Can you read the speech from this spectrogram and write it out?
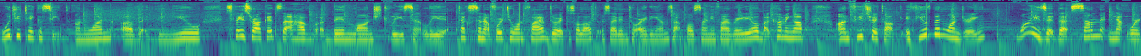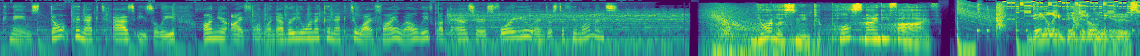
would you take a seat on one of the new space rockets that have been launched recently? Text us in at 4215 Du or Etisalat or slide into our DMs at Pulse 95 Radio. But coming up on Future Talk, if you've been wondering why is it that some network names don't connect as easily on your iPhone whenever you want to connect to Wi Fi? Well, we've got the answers for you in just a few moments. You're listening to Pulse 95. Daily digital news.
